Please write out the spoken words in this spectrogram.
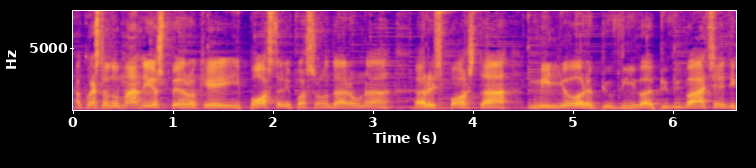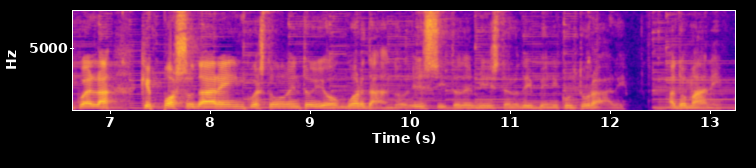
A questa domanda io spero che i posteri possano dare una risposta migliore, più viva e più vivace di quella che posso dare in questo momento io guardando il sito del Ministero dei Beni Culturali. A domani.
